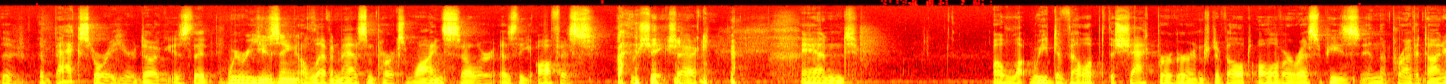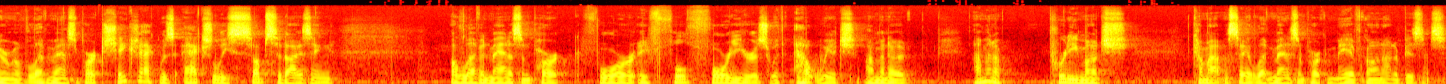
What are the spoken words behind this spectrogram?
the, the backstory here, Doug, is that we were using 11 Madison Park's wine cellar as the office for Shake Shack. and a lot, we developed the Shack Burger and developed all of our recipes in the private dining room of 11 Madison Park. Shake Shack was actually subsidizing 11 Madison Park for a full four years, without which I'm gonna, I'm gonna pretty much come out and say 11 Madison Park may have gone out of business,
